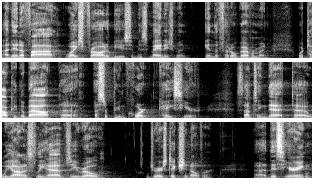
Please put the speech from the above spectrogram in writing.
identify waste, fraud, abuse, and mismanagement in the federal government. We're talking about uh, a Supreme Court case here, something that uh, we honestly have zero jurisdiction over. Uh, This hearing,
